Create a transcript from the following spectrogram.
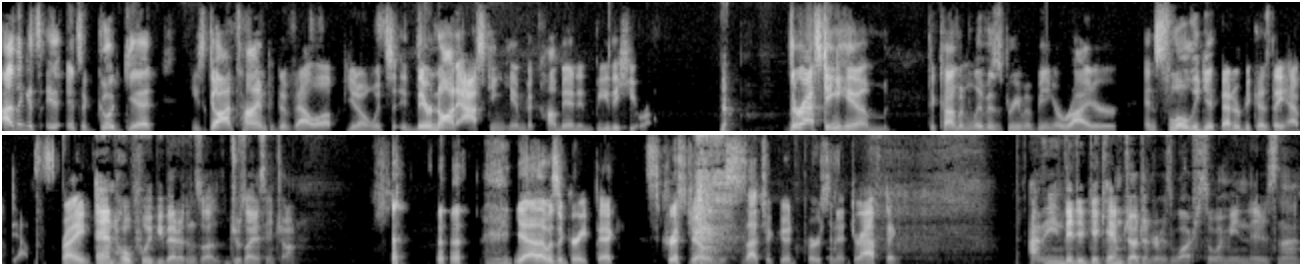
I think it's it, it's a good get. He's got time to develop. You know, it's they're not asking him to come in and be the hero. No. They're asking him to come and live his dream of being a rider and slowly get better because they have depth, right? And hopefully be better than Josiah St. John. yeah, that was a great pick. Chris Jones is such a good person at drafting. I mean, they did get Cam Judge under his watch, so I mean, there's not.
